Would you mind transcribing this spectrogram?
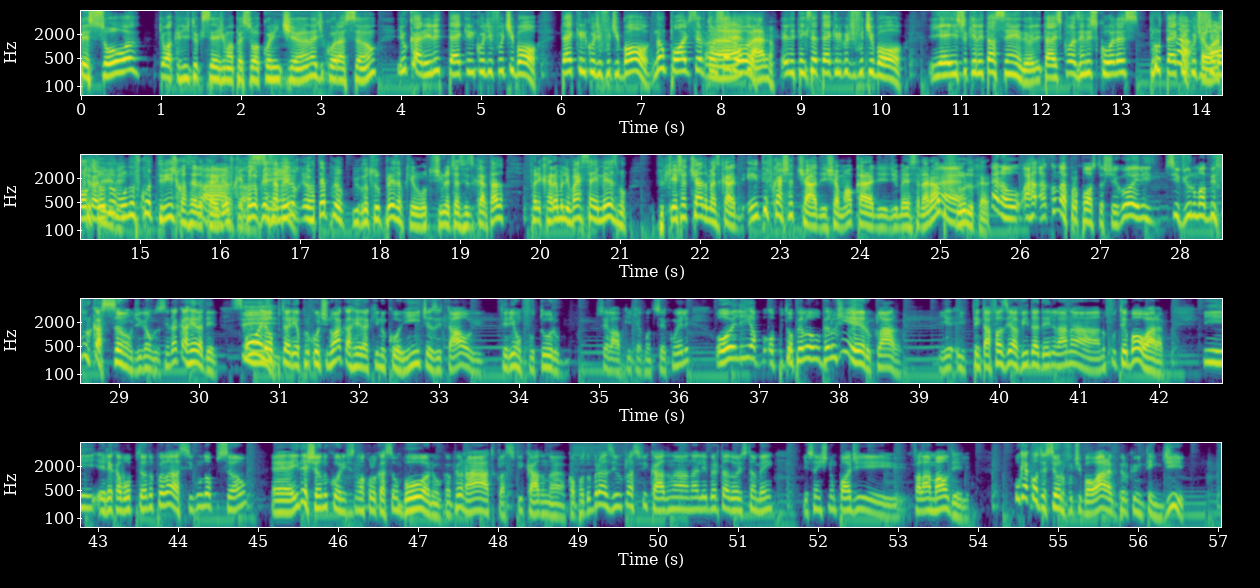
pessoa, que eu acredito que seja uma pessoa corintiana de coração, e o Carilli técnico de futebol. Técnico de futebol não pode ser torcedor. É, claro. Ele tem que ser técnico de futebol. E é isso que ele tá sendo. Ele tá fazendo escolhas pro técnico Não, de eu futebol, acho que Carilli. todo mundo ficou triste com a saída do Claro, Carilli. Eu fiquei, claro. quando eu fiquei Sim. sabendo, eu até porque eu de surpresa, porque o outro time já tinha sido descartado. Falei, caramba, ele vai sair mesmo? Fiquei chateado, mas, cara, entre ficar chateado e chamar o cara de, de mercenário é um É. absurdo, cara. É, não, a- a- quando a proposta chegou, ele se viu numa bifurcação, digamos assim, da carreira dele. Sim. Ou ele optaria por continuar a carreira aqui no Corinthians e tal, e teria um futuro, sei lá o que, que ia acontecer com ele, ou ele op- optou pelo, pelo dinheiro, claro, e, e tentar fazer a vida dele lá na- no futebol árabe. E ele acabou optando pela segunda opção é, e deixando o Corinthians numa colocação boa no campeonato, classificado na Copa do Brasil, classificado na, na Libertadores também. Isso a gente não pode falar mal dele. O que aconteceu no futebol árabe, pelo que eu entendi,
